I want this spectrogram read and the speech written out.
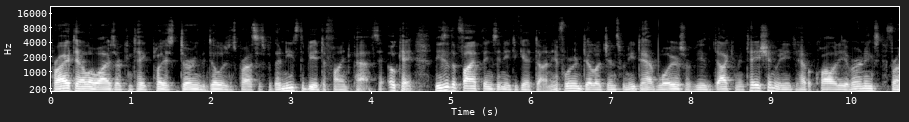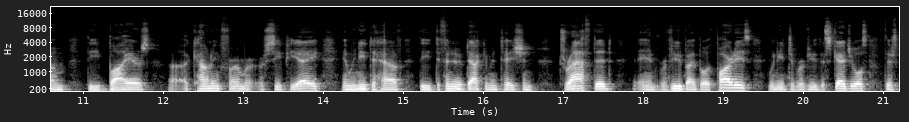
prior to LOIs or can take place during the diligence process, but there needs to be a defined path. Say, okay, these are the five things that need to get done. If we're in diligence, we need to have lawyers review the documentation. We need to have a quality of earnings from the buyer's uh, accounting firm or, or CPA, and we need to have the definitive documentation drafted and reviewed by both parties. We need to review the schedules. There's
